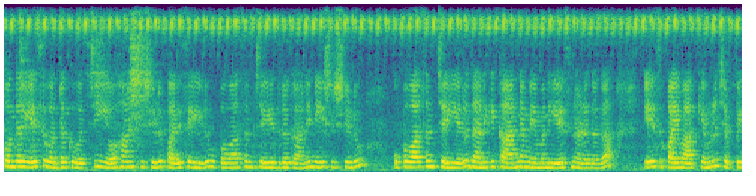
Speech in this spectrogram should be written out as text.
కొందరు యేసు వద్దకు వచ్చి యోహాన్ శిష్యులు పరిసయులు ఉపవాసం చేయుదురు గాని నీ శిష్యులు ఉపవాసం చెయ్యరు. దానికి కారణమేమని యేసును అడగగా యేసు పై వాక్యమును చెప్పి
